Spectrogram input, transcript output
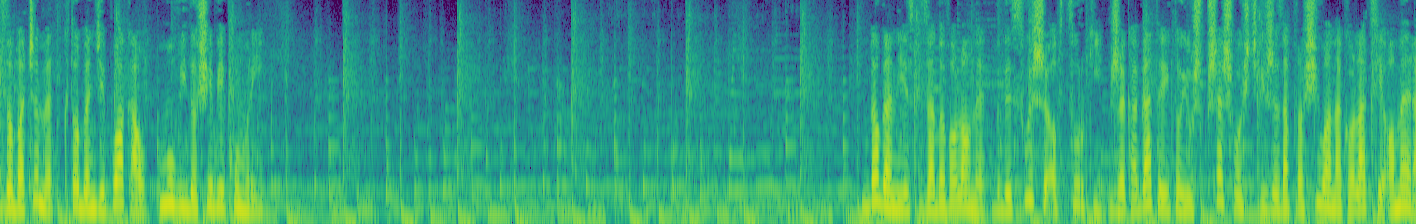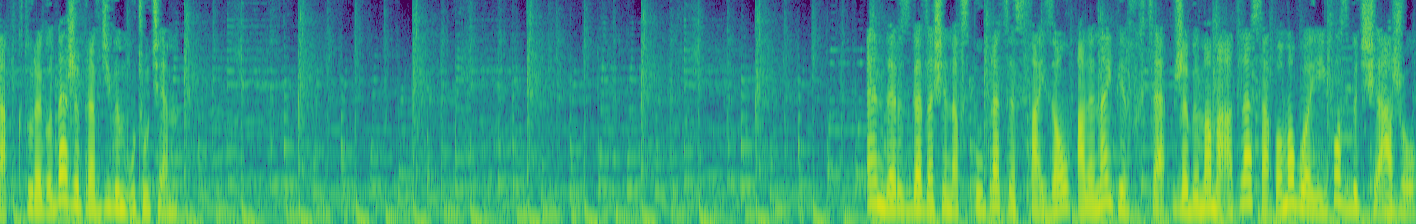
Zobaczymy, kto będzie płakał, mówi do siebie Kumri. Dogan jest zadowolony, gdy słyszy od córki, że Kagatej to już przeszłość i że zaprosiła na kolację Omera, którego darzy prawdziwym uczuciem. Ender zgadza się na współpracę z Fajzą, ale najpierw chce, żeby mama Atlasa pomogła jej pozbyć się Ażu.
